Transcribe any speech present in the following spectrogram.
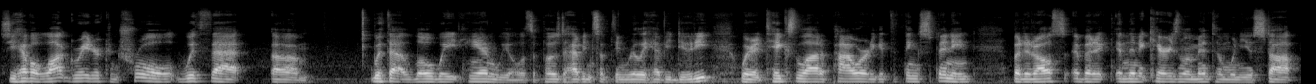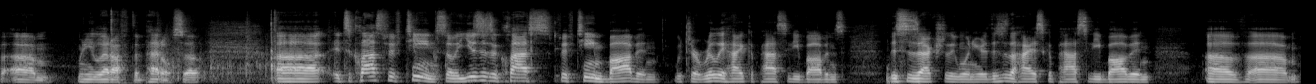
So you have a lot greater control with that um, with that low weight hand wheel as opposed to having something really heavy duty where it takes a lot of power to get the thing spinning, but it also but it, and then it carries momentum when you stop um, when you let off the pedal. So. Uh, it's a class 15, so it uses a class 15 bobbin, which are really high capacity bobbins. This is actually one here. This is the highest capacity bobbin of um,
